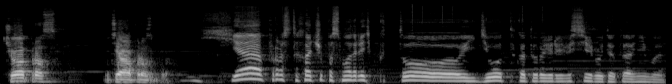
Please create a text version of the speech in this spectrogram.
Че вопрос? У тебя вопрос был. Я просто хочу посмотреть, кто идиот, который режиссирует это аниме.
